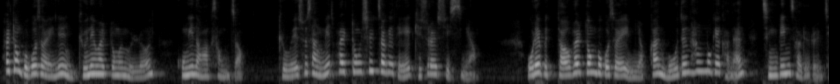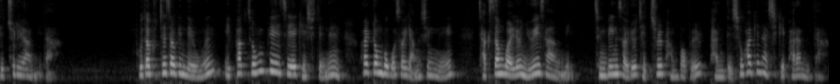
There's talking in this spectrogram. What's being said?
활동 보고서에는 교내 활동은 물론 공인어학 성적, 교회 수상 및 활동 실적에 대해 기술할 수 있으며 올해부터 활동 보고서에 입력한 모든 항목에 관한 증빙 서류를 제출해야 합니다. 보다 구체적인 내용은 입학처 홈페이지에 게시되는 활동 보고서 양식 내 작성 관련 유의사항 및 증빙 서류 제출 방법을 반드시 확인하시기 바랍니다.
